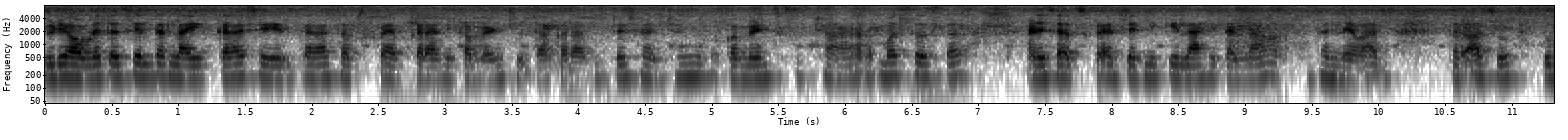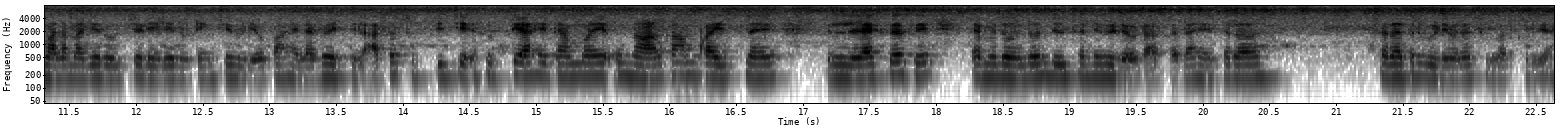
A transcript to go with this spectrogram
व्हिडिओ आवडत असेल तर लाईक करा शेअर करा सबस्क्राईब करा आणि कमेंटसुद्धा करा. तुमचे छान छान कमेंट्स खूप छान मस्त असतात. आणि सबस्क्राईब ज्यांनी केलं आहे त्यांना धन्यवाद. तर असो तुम्हाला माझे रोजचे डेली रुटीनचे व्हिडिओ पाहायला भेटतील. आता सुट्टीचे सुट्टी आहे त्यामुळे उन्हाळ काम काहीच नाही. रिलॅक्सच आहे त्यामुळे दोन दोन दिवसांनी व्हिडिओ टाकत आहे. तर चला तर व्हिडिओला सुरुवात करूया.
